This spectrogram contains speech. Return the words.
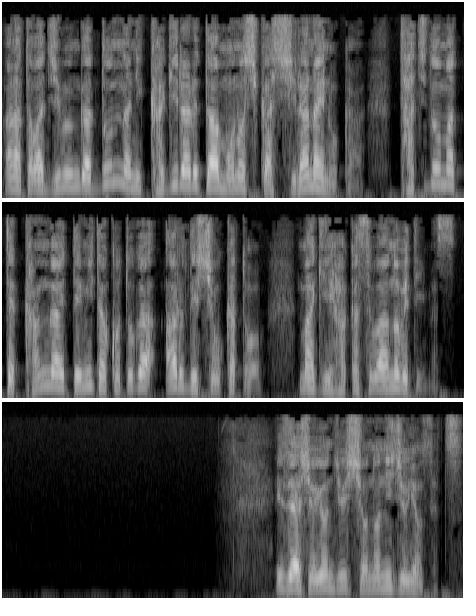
あなたは自分がどんなに限られたものしか知らないのか、立ち止まって考えてみたことがあるでしょうかと、マギー博士は述べています。イザヤ書41章の24節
